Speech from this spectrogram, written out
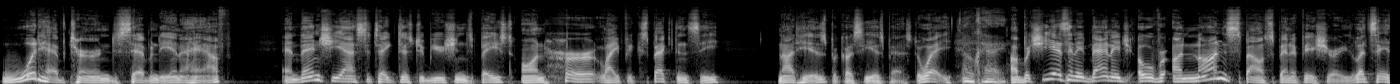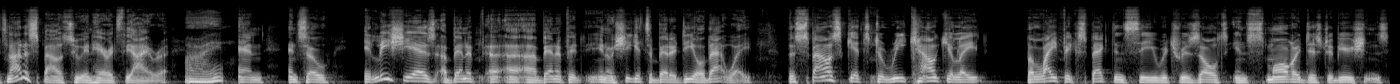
would have turned 70 and a half. And then she has to take distributions based on her life expectancy, not his because he has passed away. Okay. Uh, but she has an advantage over a non spouse beneficiary. Let's say it's not a spouse who inherits the IRA All right. and and so at least she has a benefit. A, a benefit, you know, she gets a better deal that way. The spouse gets to recalculate the life expectancy, which results in smaller distributions.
